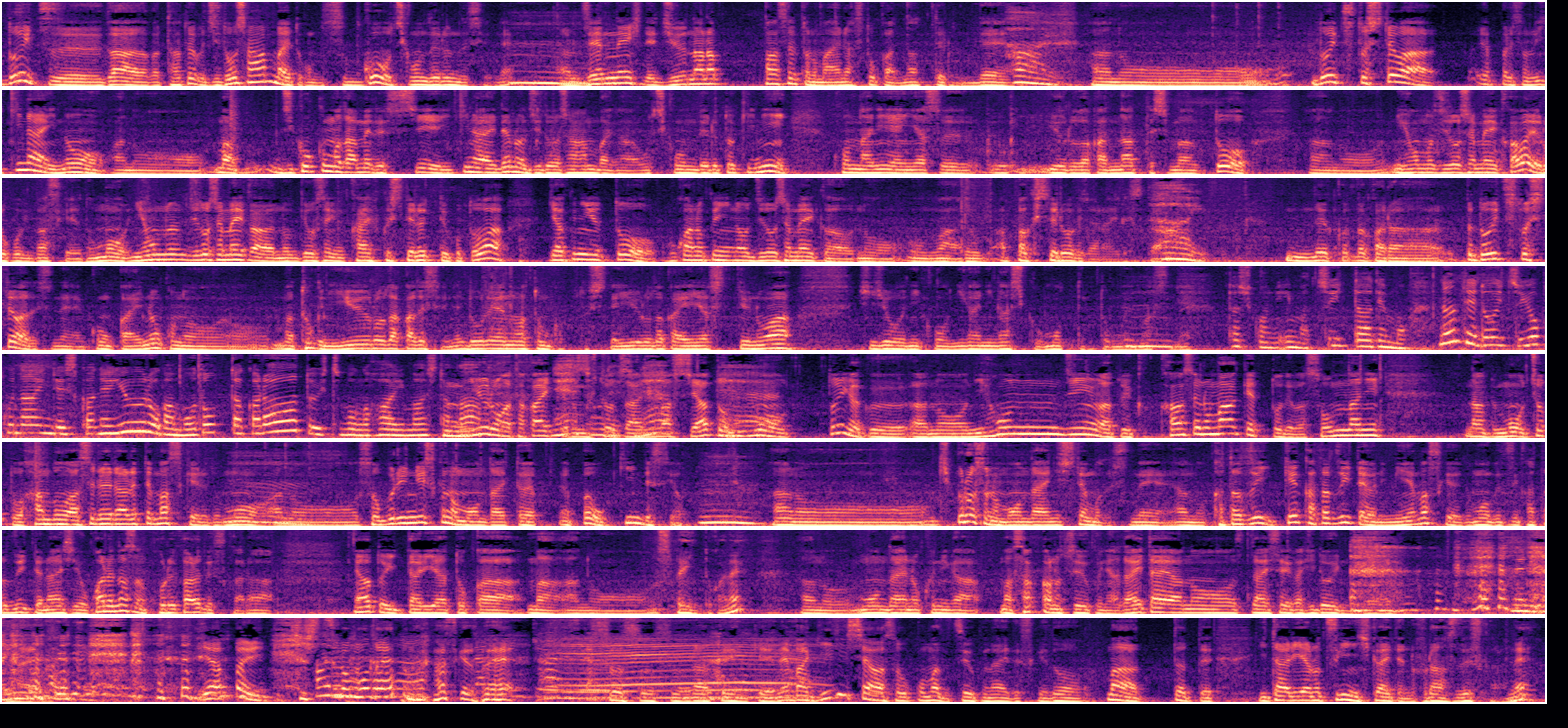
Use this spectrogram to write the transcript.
ドイツが例えば自動車販売とかもすっごい落ち込んでるんですよね、あの前年比で17%のマイナスとかになってるんで、はい。あのードイツとしてはやっぱりその域内の、あのまあ、自国もダメですし域内での自動車販売が落ち込んでいる時にこんなに円安ユーロ高になってしまうとあの日本の自動車メーカーは喜びますけれども日本の自動車メーカーの業績が回復しているっていうことは逆に言うと他の国の自動車メーカーの、まあ、圧迫しているわけじゃないですか。はいでだからドイツとしてはですね今回のこの、まあ、特にユーロ高ですよね。ドル円はともかくとしてユーロ高円安っていうのは非常にこう苦々しく思ってると思いますね。確かに今ツイッターでもなんでドイツ良くないんですかね？ユーロが戻ったから？という質問が入りましたが、うんユーロが高いっていうのも一つありますし、ね。あともう、ねとにかくあの日本人はというか為替のマーケットではそんなになんてもうちょっと半分忘れられてますけれども、あのソブリンリスクの問題ってやっぱり大きいんですよ。うんあのキプロスの問題にしてもですねあの片付い一見片付いたように見えますけれども別に片付いてないしお金出すのはこれからですからであとイタリアとか、まあ、あのスペインとかねあの問題の国が、まあ、サッカーの強い国は大体あの財政がひどいので。はいやっぱり気質の問題だと思いますけどね。そうそうそう。ラテン系ね、まあ、ギリシャはそこまで強くないですけど、まあ、だってイタリアの次に控えてるのフランスですからね。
